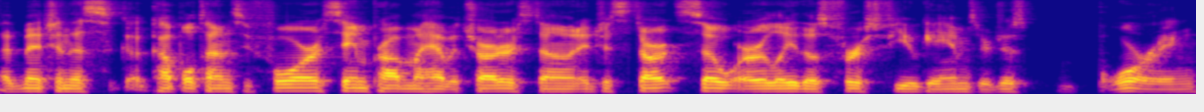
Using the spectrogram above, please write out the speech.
I've mentioned this a couple times before. Same problem I have with Charterstone. It just starts so early. Those first few games are just boring,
